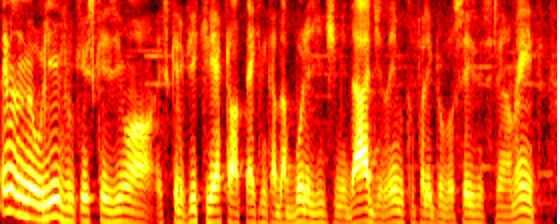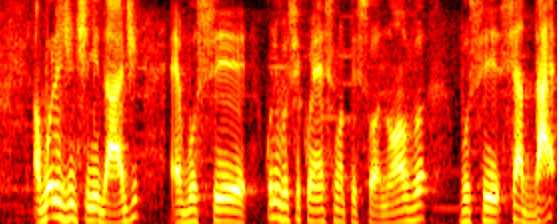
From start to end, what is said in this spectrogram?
Lembra no meu livro que eu escrevi, uma, escrevi criei aquela técnica da bolha de intimidade? Lembra que eu falei pra vocês nesse treinamento? A bolha de intimidade é você, quando você conhece uma pessoa nova, você se, ada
